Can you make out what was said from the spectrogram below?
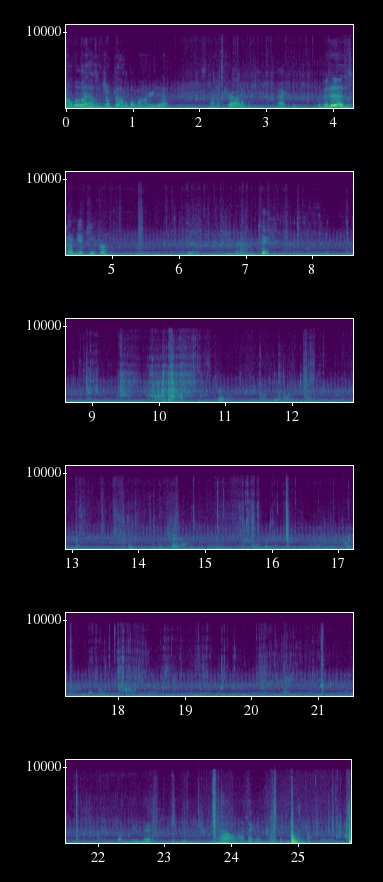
Although it hasn't jumped out of the water yet. It's not a trouty. Active. If it is, it's going to be a keeper. Keeper number two. Trout. Trout. You admit it? Oh, I think it's. I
